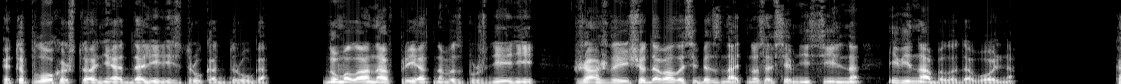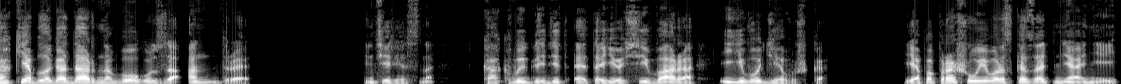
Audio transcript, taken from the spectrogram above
Это плохо, что они отдалились друг от друга. Думала она в приятном возбуждении. Жажда еще давала себя знать, но совсем не сильно, и вина была довольна. Как я благодарна Богу за Андре. Интересно, как выглядит эта Йосивара и его девушка? Я попрошу его рассказать мне о ней,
